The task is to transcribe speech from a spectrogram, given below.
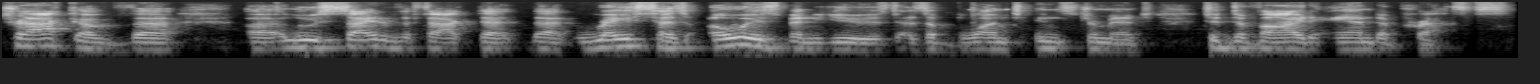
track of the, uh, lose sight of the fact that, that race has always been used as a blunt instrument to divide and oppress.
